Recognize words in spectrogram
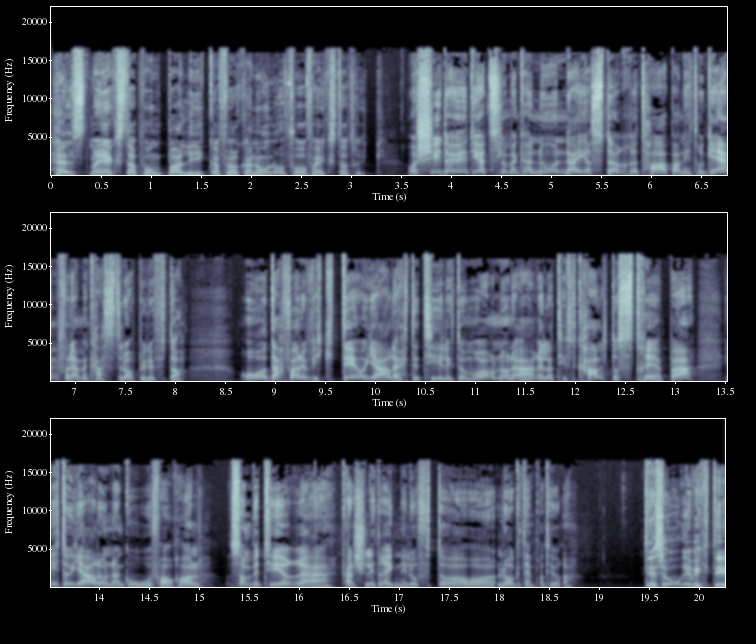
Helst med ekstra pumpe like før kanonen for å få ekstra trykk. Å skyte ut gjødsla med kanon det gir større tap av nitrogen fordi vi kaster det opp i lufta. Og Derfor er det viktig å gjøre dette tidlig om våren når det er relativt kaldt, og strebe etter å gjøre det under gode forhold. Som betyr eh, kanskje litt regn i luft og, og lave temperaturer. Det som òg er viktig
